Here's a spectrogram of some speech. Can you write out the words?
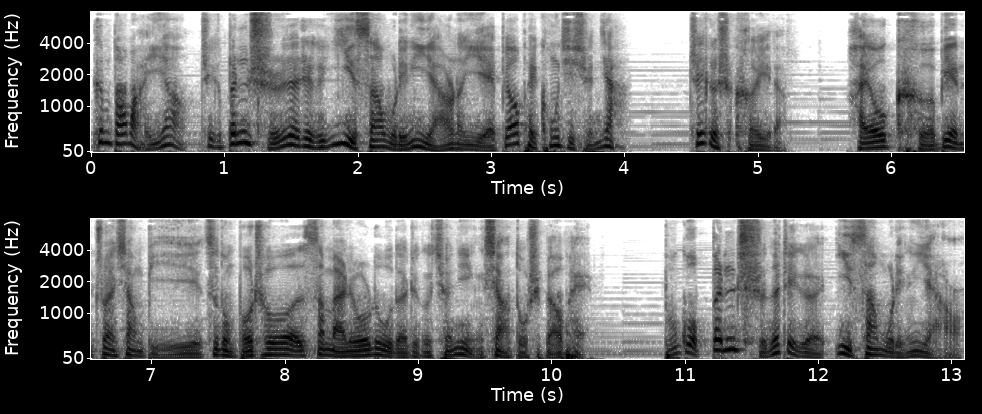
跟宝马一样，这个奔驰的这个 E 三五零 EL 呢也标配空气悬架。这个是可以的，还有可变转向比、自动泊车、三百六十度的这个全景影像都是标配。不过奔驰的这个 E 三五零 EL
